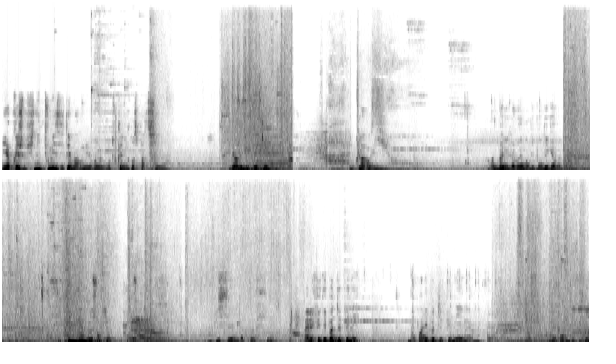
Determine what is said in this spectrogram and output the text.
Et après je finis tous mes items armure, euh, en tout cas une grosse partie euh, vers le mid de la game. Donc là, oui. Rumble il a vraiment des bons dégâts maintenant c'est plus le même champion. En plus, il l'a pas fait. Ah, fait des bottes de peiné. On a parlé bottes de peiné. Là. Il a quand même beaucoup de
